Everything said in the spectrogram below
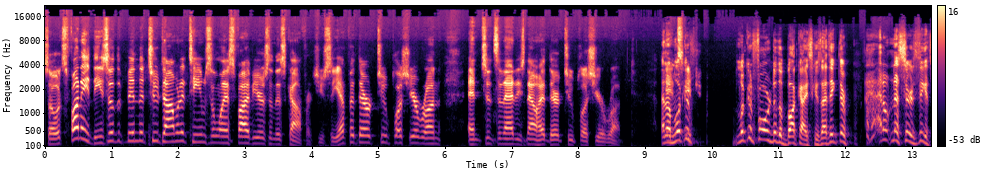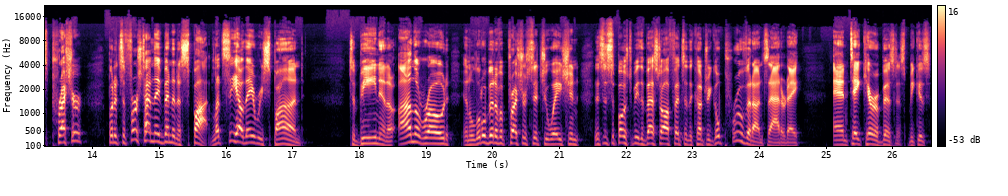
So it's funny. These have been the two dominant teams in the last five years in this conference. UCF had their two plus year run, and Cincinnati's now had their two plus year run. And I'm looking looking forward to the Buckeyes because I think they're. I don't necessarily think it's pressure, but it's the first time they've been in a spot. Let's see how they respond to being in a, on the road in a little bit of a pressure situation. This is supposed to be the best offense in the country. Go prove it on Saturday and take care of business because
